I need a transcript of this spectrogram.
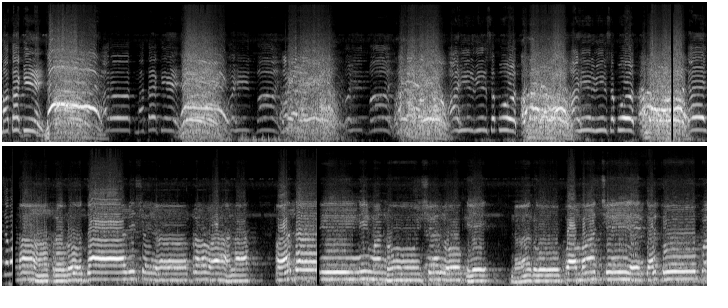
ભારત માતા કી ભારત માતા કી રોહિતભાઈ રોહિતભાઈ આહિર વીર સપૂત આહિર વીર સપૂત જય જવાન પ્રવૃદ્ધા વિષય પ્રવાલા અધરિણી મનુષ્ય લોકે ન રૂપમચ્છે તથોપલભ્યતે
